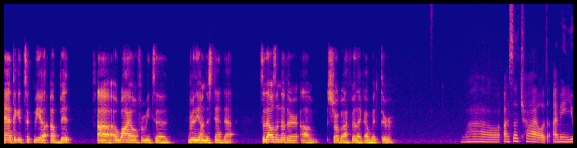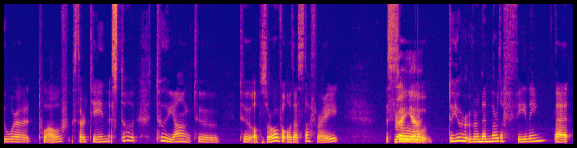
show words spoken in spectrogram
And i think it took me a, a bit uh, a while for me to really understand that. So that was another um, struggle I feel like I went through. Wow, as a child, I mean, you were 12, 13, still too young to to observe all that stuff, right? So, right, yeah. do you remember the feeling that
